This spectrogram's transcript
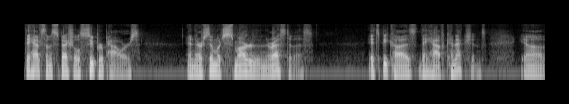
they have some special superpowers and they're so much smarter than the rest of us. It's because they have connections. Uh,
